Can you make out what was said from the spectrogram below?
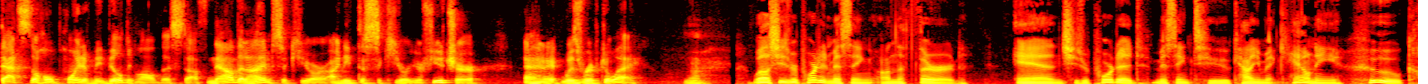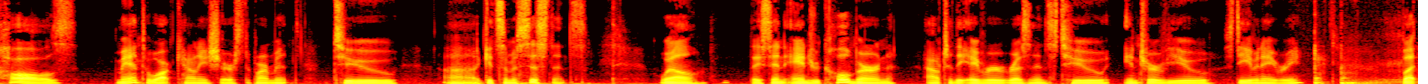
that's the whole point of me building all this stuff. Now that I'm secure, I need to secure your future, and it was ripped away. Well, she's reported missing on the third, and she's reported missing to Calumet County, who calls Manitowoc County Sheriff's Department to uh, get some assistance. Well, they send Andrew Colburn out to the Avery residence to interview Steven Avery, but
